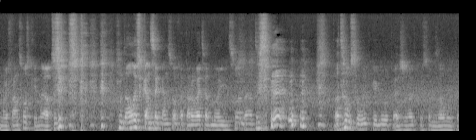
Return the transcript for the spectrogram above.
мой французский, да, удалось в конце концов оторвать одно яйцо, да, то есть, потом с улыбкой глупо отживать кусок залупы.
